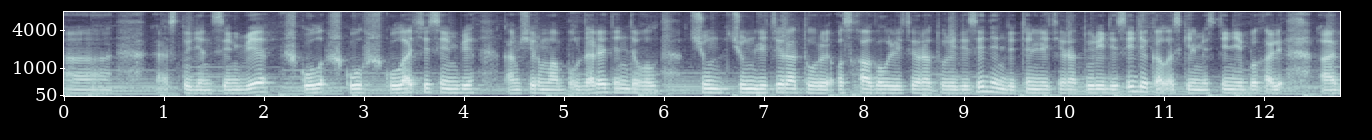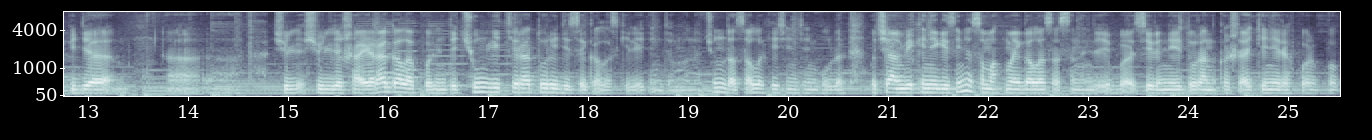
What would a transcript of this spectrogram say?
студент сембе школа школ школачы сембе камширма булдар денде ол чун чун литературы осхагыл литературы десе денде тен литературы десе де калас келместене бахали пиде шүлле шайра галап болинде чун литературе десе галас келединде мына. Чун да салы хешинчен булдар бычам векенегесине самахмай галасасынынде сирене дуран кыша кенерек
